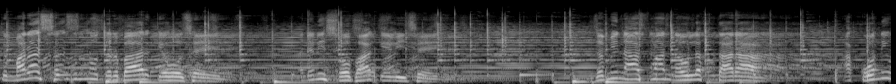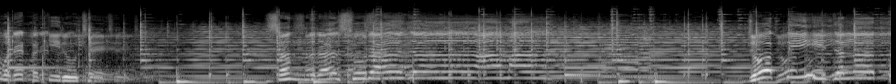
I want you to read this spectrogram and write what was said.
કે મારા સદગુરુનો દરબાર કેવો છે અને એની શોભા કેવી છે? જમીન આસમાન નવલખ તારા, આ કોની વડે ટકી રહ્યું છે? ચંદ્ર, સૂરજ જ્યોતિ, જલત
